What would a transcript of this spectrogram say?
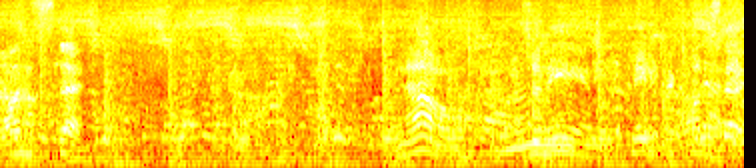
one stick. No, Janine, Katie, pick one stick.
